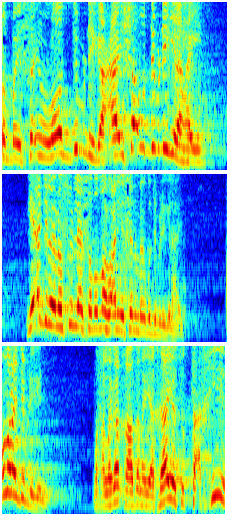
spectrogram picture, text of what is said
dambaysa in loo dibdhiga caaisha u dibdhigi lahayd. Liajli rasuuli illahi sala allahu alay wasalam bay ugu dibdhigi lahayd. Umanay dibdhigin. Waxaa laga qaadanayaa ghaayatu ta'khiir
